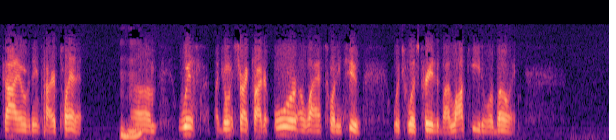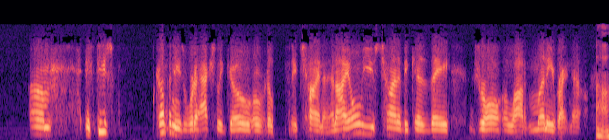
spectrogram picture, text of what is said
sky over the entire planet um, with a Joint Strike Fighter or a YF-22, which was created by Lockheed or Boeing. Um, if these companies were to actually go over to say China, and I only use China because they draw a lot of money right now. Uh-huh.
